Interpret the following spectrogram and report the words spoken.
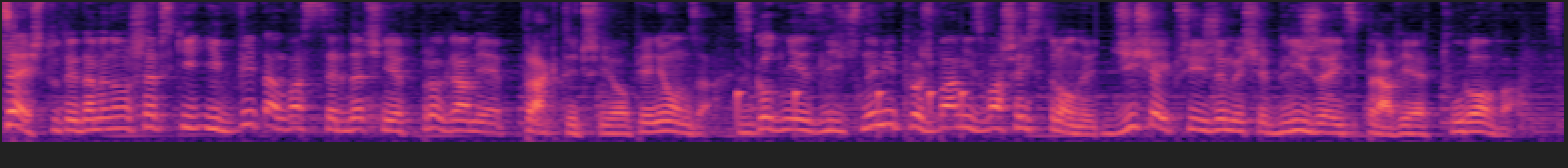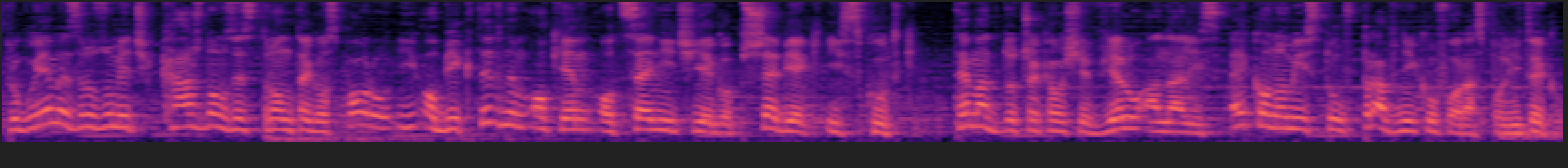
Cześć, tutaj Damian Olszewski i witam Was serdecznie w programie Praktycznie o pieniądzach. Zgodnie z licznymi prośbami z Waszej strony, dzisiaj przyjrzymy się bliżej sprawie Turowa. Spróbujemy zrozumieć każdą ze stron tego sporu i obiektywnym okiem ocenić jego przebieg i skutki. Temat doczekał się wielu analiz ekonomistów, prawników oraz polityków.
